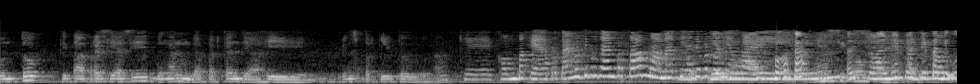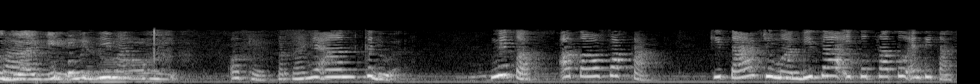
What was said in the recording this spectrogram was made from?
untuk kita apresiasi dengan mendapatkan jahim mungkin seperti itu Oke, kompak ya. Pertanyaan masih pertanyaan pertama, masih ada pertanyaan mau. lain. Kompak. Selanjutnya kita diuji lagi. Iya masih. Oke, pertanyaan kedua. Mitos atau fakta? Kita cuma bisa ikut satu entitas.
